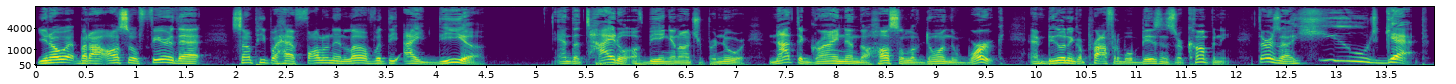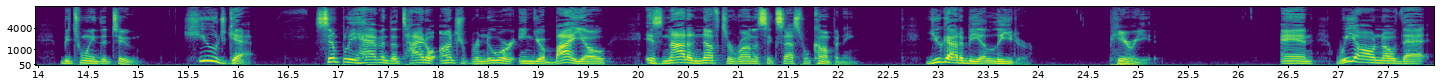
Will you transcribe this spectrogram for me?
You know what? But I also fear that some people have fallen in love with the idea and the title of being an entrepreneur, not the grind and the hustle of doing the work and building a profitable business or company. There's a huge gap between the two. Huge gap. Simply having the title entrepreneur in your bio is not enough to run a successful company. You got to be a leader, period. And we all know that,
